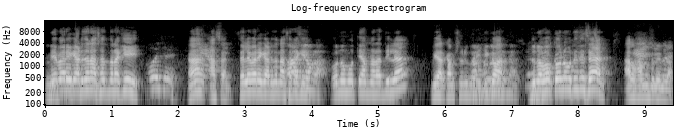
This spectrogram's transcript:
না দাও মেয়ে বাড়ি গার্জেন আছেন তো নাকি? হ্যাঁ আছেন। ছেলে বাড়ি গার্জেন আছে নাকি? অনুমতি আপনারা দিলে বিয়ার কাম শুরু করি। কি কন? দুনবকে অনুমতি দিছেন? আলহামদুলিল্লাহ।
